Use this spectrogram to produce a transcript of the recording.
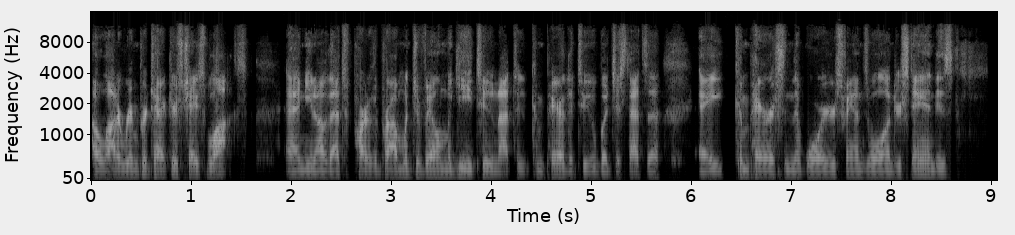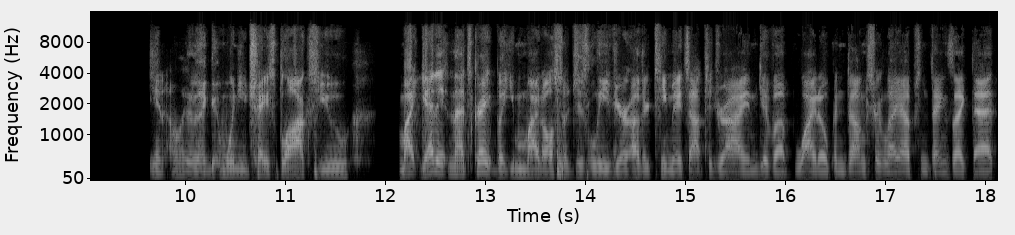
a lot of rim protectors chase blocks. And you know that's part of the problem with JaVale McGee too. Not to compare the two, but just that's a a comparison that Warriors fans will understand. Is you know like when you chase blocks, you might get it and that's great, but you might also just leave your other teammates out to dry and give up wide open dunks or layups and things like that.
